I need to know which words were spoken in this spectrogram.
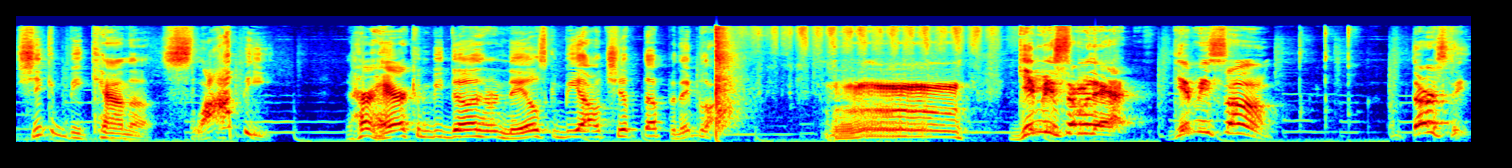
She can be kind of sloppy. Her hair can be done, her nails can be all chipped up, and they be like, mm, give me some of that. Give me some. I'm thirsty.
